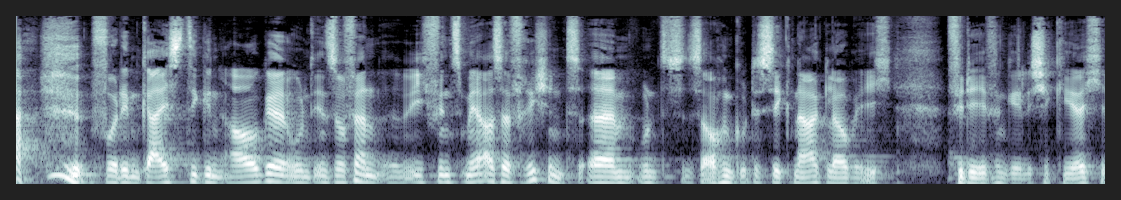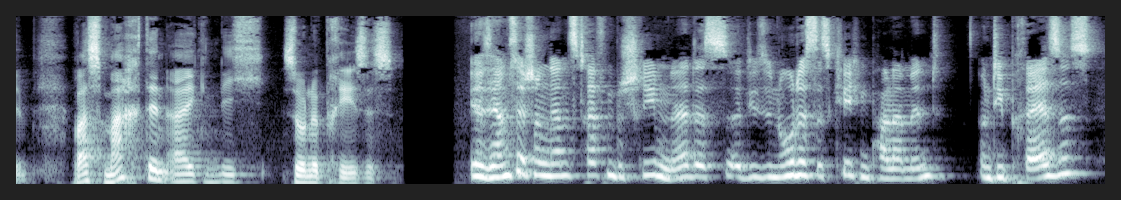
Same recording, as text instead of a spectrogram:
vor dem geistigen Auge. Und insofern, ich finde es mehr als erfrischend. Ähm, und es ist auch ein gutes Signal, glaube ich, für die evangelische Kirche. Was macht denn eigentlich so eine Präses? Ja, Sie haben es ja schon ganz treffend beschrieben, ne? Das, die Synode ist das Kirchenparlament und die Präses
